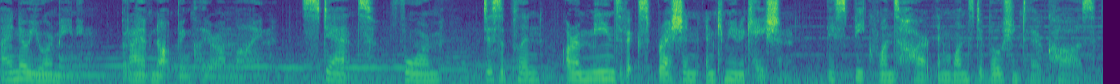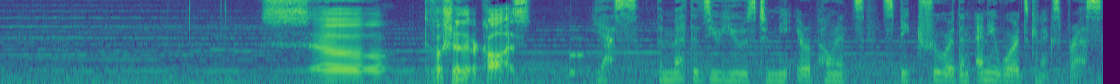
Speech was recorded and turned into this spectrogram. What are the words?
I know your meaning, but I have not been clear on mine. Stance, form, discipline are a means of expression and communication. They speak one's heart and one's devotion to their cause. So, devotion to their cause. Yes, the methods you use to meet your opponents speak truer than any words can express.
